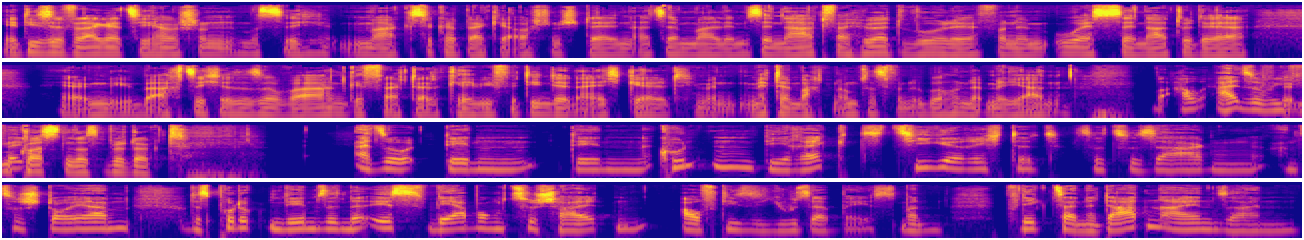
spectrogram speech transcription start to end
Ja, diese Frage hat sich auch schon, musste sich Mark Zuckerberg ja auch schon stellen, als er mal im Senat verhört wurde von einem US-Senator, der ja irgendwie über 80 oder so war und gefragt hat, okay, wie verdient denn eigentlich Geld? Ich meine, Meta macht einen Umsatz von über 100 Milliarden. Also wie Mit einem kostenlosen Produkt. Also den, den Kunden direkt zielgerichtet sozusagen anzusteuern. Das Produkt in dem Sinne ist, Werbung zu schalten auf diese Userbase. Man pflegt seine Daten ein, sein,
